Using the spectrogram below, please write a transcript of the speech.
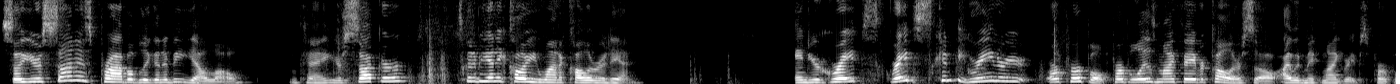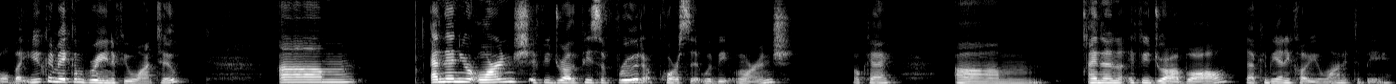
So your sun is probably going to be yellow, okay? Your sucker, it's going to be any color you want to color it in. And your grapes, grapes can be green or, or purple. Purple is my favorite color, so I would make my grapes purple. But you can make them green if you want to. Um, and then your orange, if you draw the piece of fruit, of course it would be orange. Okay. Um, and then if you draw a ball, that can be any color you want it to be.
